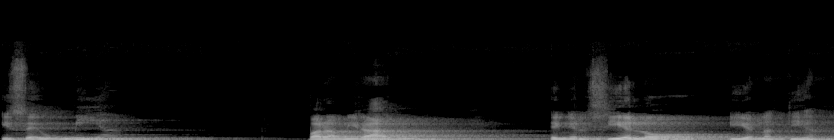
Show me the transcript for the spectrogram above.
y se humilla para mirar en el cielo y en la tierra.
